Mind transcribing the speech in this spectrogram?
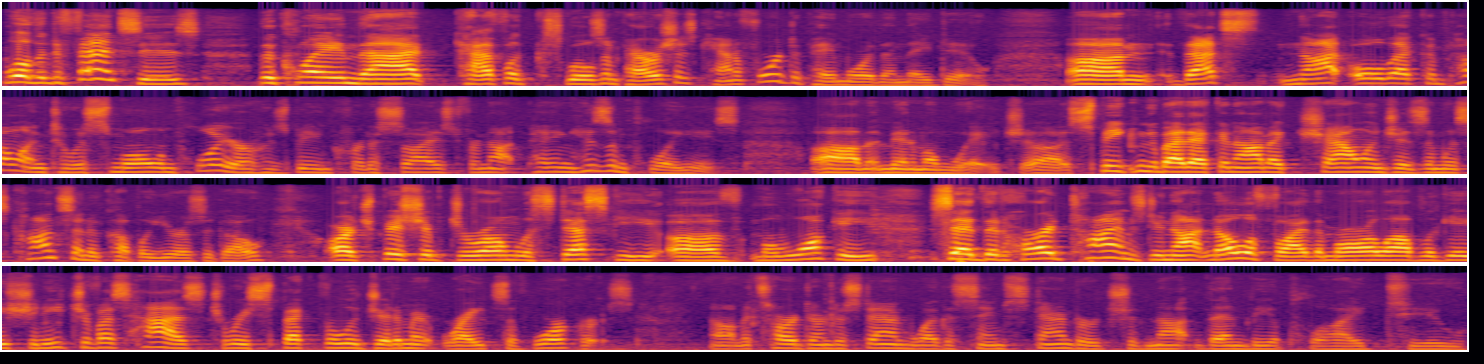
Well, the defense is the claim that Catholic schools and parishes can't afford to pay more than they do. Um, that's not all that compelling to a small employer who's being criticized for not paying his employees um, a minimum wage. Uh, speaking about economic challenges in Wisconsin a couple years ago, Archbishop Jerome Listecki of Milwaukee said that hard times do not nullify the moral obligation each of us has to respect the legitimate rights of workers. Um, it's hard to understand why the same standard should not then be applied to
